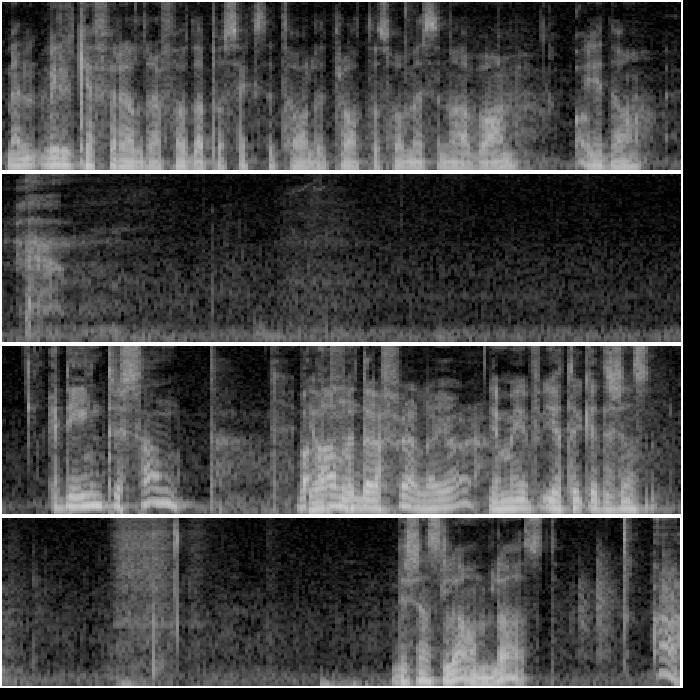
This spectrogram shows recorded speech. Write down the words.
Men vilka föräldrar födda på 60-talet pratar så med sina barn idag? Är det intressant vad Ja, för- andra föräldrar gör? Ja, men jag, jag tycker att det känns... Det känns lönlöst. Ah,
